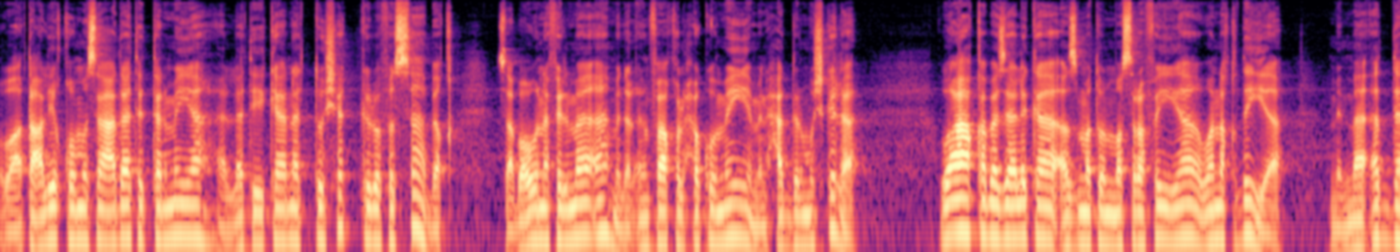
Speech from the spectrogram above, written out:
وتعليق مساعدات التنمية التي كانت تشكل في السابق سبعون في المائة من الإنفاق الحكومي من حد المشكلة. وأعقب ذلك أزمة مصرفية ونقدية مما أدى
